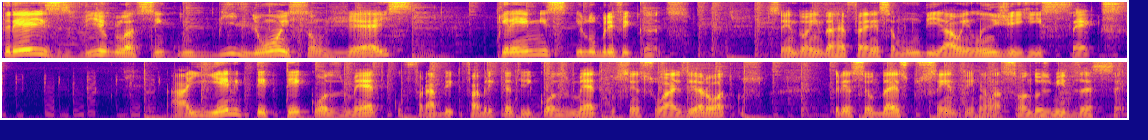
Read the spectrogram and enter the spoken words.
3,5 bilhões são géis, cremes e lubrificantes, sendo ainda referência mundial em lingerie sex. A INTT Cosmético, fabricante de cosméticos sensuais e eróticos, cresceu 10% em relação a 2017.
